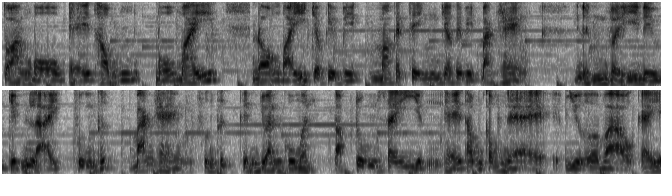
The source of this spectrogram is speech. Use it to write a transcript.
toàn bộ hệ thống bộ máy đòn bẩy cho cái việc marketing, cho cái việc bán hàng định vị, điều chỉnh lại phương thức bán hàng, phương thức kinh doanh của mình. Tập trung xây dựng hệ thống công nghệ dựa vào cái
